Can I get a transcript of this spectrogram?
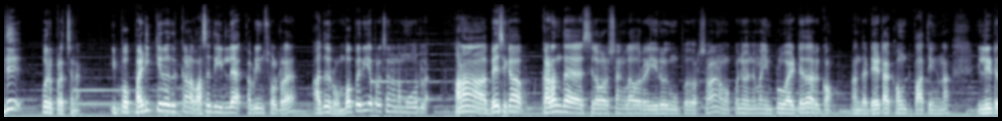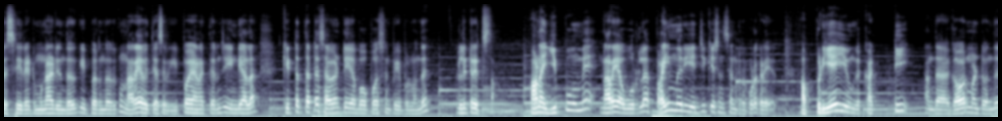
இது ஒரு பிரச்சனை. இப்போ படிக்கிறதுக்கான வசதி இல்லை அப்படின்னு சொல்கிற அது ரொம்ப பெரிய பிரச்சனை நம்ம ஊரில். ஆனால் பேசிக்காக கடந்த சில வருஷங்களாக ஒரு இருபது முப்பது வருஷமாக நம்ம கொஞ்சம் கொஞ்சமாக இம்ப்ரூவ் ஆகிட்டே தான் இருக்கும். அந்த டேட்டா கவுண்ட் பார்த்தீங்கன்னா லிட்ரஸி ரேட் முன்னாடி இருந்ததுக்கு இப்போ இருந்ததுக்கும் நிறைய வித்தியாசம் இருக்குது இப்போ எனக்கு தெரிஞ்சு இந்தியாவில் கிட்டத்தட்ட செவன்ட்டி அபவ் பர்சன்ட் பீப்புள் வந்து லிட்ரேட்ஸ் தான். ஆனால் இப்போவுமே நிறைய ஊரில் ப்ரைமரி எஜுகேஷன் சென்டர் கூட கிடையாது. அப்படியே இவங்க கட்டி அந்த கவர்மெண்ட் வந்து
